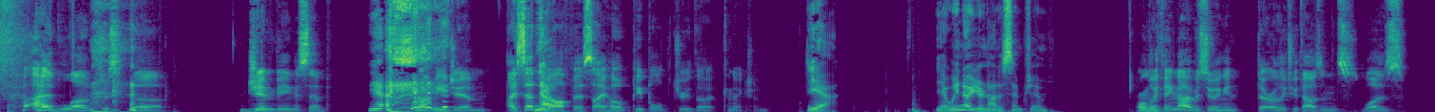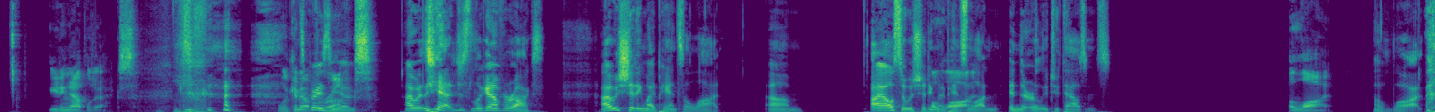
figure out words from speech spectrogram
I'd love just uh, Jim being a simp. Yeah. Not me, Jim. I said The Office. I hope people drew the connection. yeah. Yeah, we know you're not a simp, Jim. Only thing I was doing in the early 2000s was eating Apple Jacks, looking out crazy, for rocks. I was yeah, just looking out for rocks. I was shitting my pants a lot. Um, I also was shitting A my pants a lot. lot in, in the early 2000s. A lot. A lot.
